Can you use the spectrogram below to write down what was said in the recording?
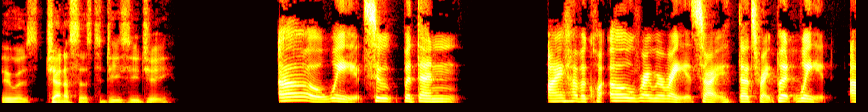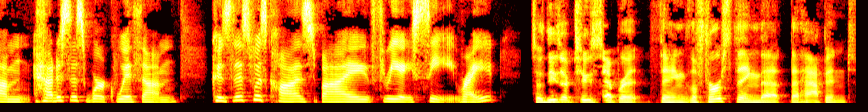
It was Genesis to DCG. Oh, wait. So, but then I have a, qu- oh, right, right, right. Sorry. That's right. But wait, um, how does this work with um because this was caused by 3AC, right? So these are two separate things. The first thing that that happened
